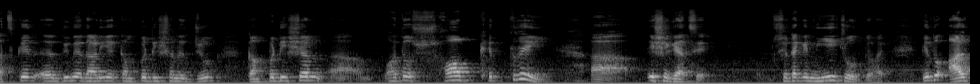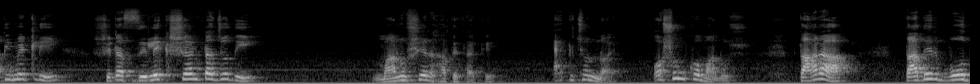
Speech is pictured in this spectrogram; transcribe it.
আজকের দিনে দাঁড়িয়ে কম্পিটিশনের যুগ কম্পিটিশন হয়তো সব ক্ষেত্রেই এসে গেছে। সেটাকে নিয়েই চলতে হয়। কিন্তু আলটিমেটলি সেটা সিলেকশনটা যদি মানুষের হাতে থাকে, একজন নয়, অসংখ্য মানুষ, তারা তাদের বোধ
